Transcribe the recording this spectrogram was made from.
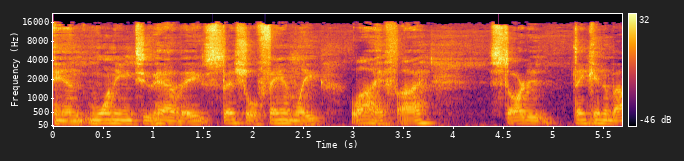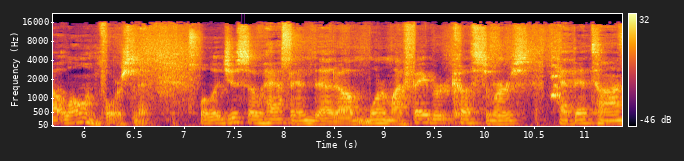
and wanting to have a special family life, I started thinking about law enforcement. Well, it just so happened that um, one of my favorite customers at that time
